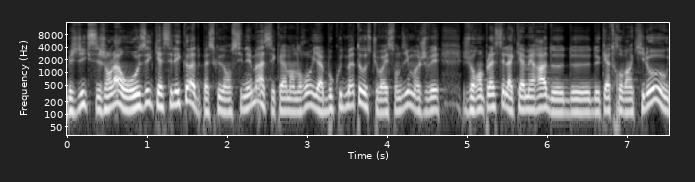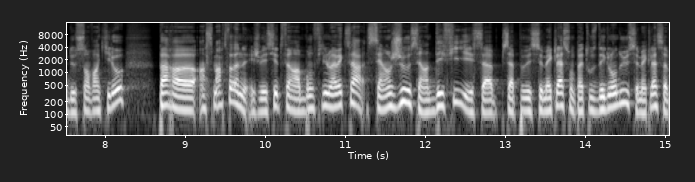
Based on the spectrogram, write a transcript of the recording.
mais je dis que ces gens-là ont osé casser les codes parce que dans le cinéma, c'est quand même un endroit il y a beaucoup de matos. Tu vois, ils se sont dit, moi je vais, je vais remplacer la caméra de, de, de 80 kg ou de 120 kg par euh, un smartphone et je vais essayer de faire un bon film avec ça. C'est un jeu, c'est un défi et ça, ça peut. Ces mecs-là sont pas tous déglandus. Ces mecs-là, ça,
